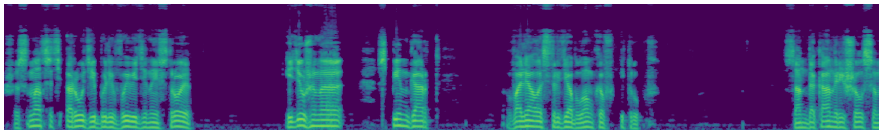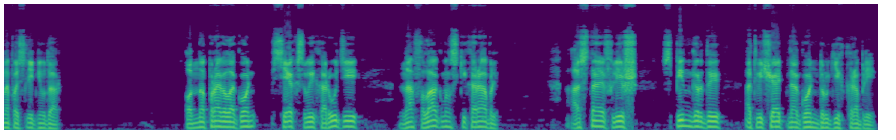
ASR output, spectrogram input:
Шестнадцать орудий были выведены из строя, и дюжина спингард валялась среди обломков и трупов. Сандакан решился на последний удар. Он направил огонь всех своих орудий на флагманский корабль, оставив лишь спингарды отвечать на огонь других кораблей.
